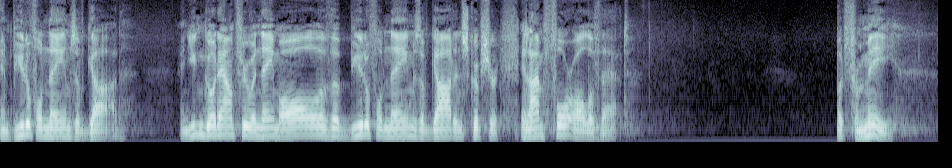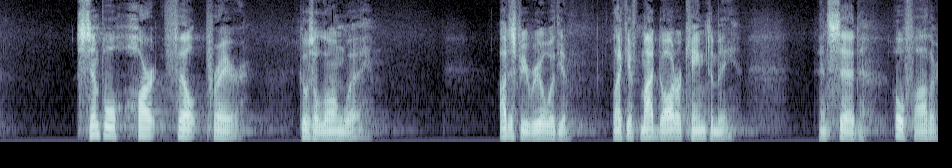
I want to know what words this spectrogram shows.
and beautiful names of God. And you can go down through and name all of the beautiful names of God in Scripture, and I'm for all of that. But for me, simple, heartfelt prayer goes a long way. I'll just be real with you. Like if my daughter came to me and said, Oh, Father,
